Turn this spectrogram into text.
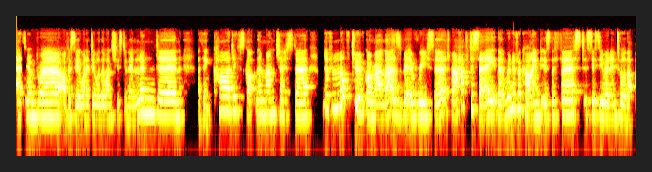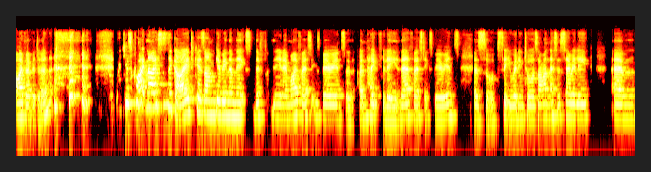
Edinburgh. Obviously, I want to do all the ones she's done in London. I think Cardiff's got them, Manchester. Would have loved to have gone around that as a bit of research, but I have to say that Run of a Kind is the first city running tour that I've ever done. which is quite nice as a guide because I'm giving them the, the, you know my first experience and, and, hopefully their first experience as sort of city running tours aren't necessarily um,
